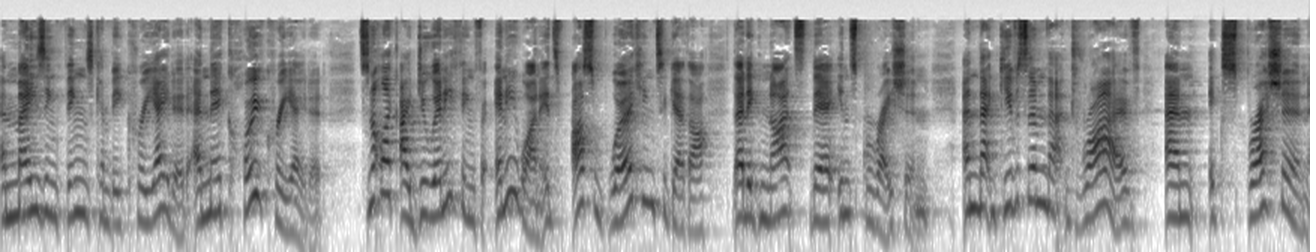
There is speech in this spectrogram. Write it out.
amazing things can be created and they're co created. It's not like I do anything for anyone. It's us working together that ignites their inspiration and that gives them that drive and expression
